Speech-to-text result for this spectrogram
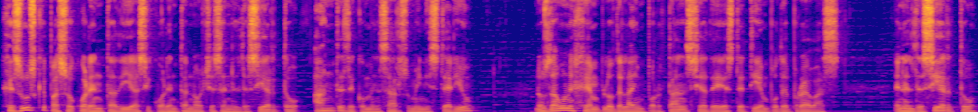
Jesús, que pasó 40 días y 40 noches en el desierto antes de comenzar su ministerio, nos da un ejemplo de la importancia de este tiempo de pruebas. En el desierto,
